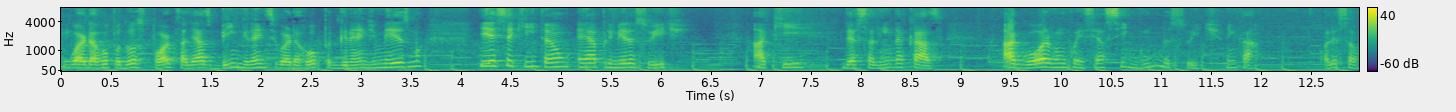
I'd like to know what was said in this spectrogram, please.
um guarda-roupa duas portas, aliás, bem grande esse guarda-roupa, grande mesmo. E esse aqui então é a primeira suíte aqui dessa linda casa. Agora vamos conhecer a segunda suíte. Vem cá, olha só.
